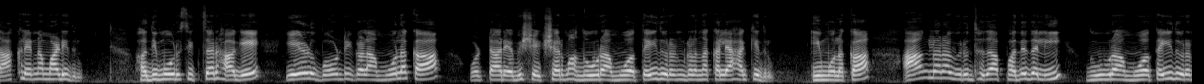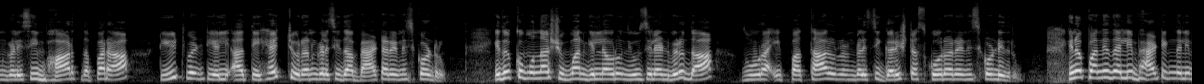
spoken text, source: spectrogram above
ದಾಖಲೆಯನ್ನ ಮಾಡಿದರು. ಹದಿಮೂರು ಸಿಕ್ಸರ್ ಹಾಗೆ ಏಳು ಬೌಂಡ್ರಿಗಳ ಮೂಲಕ ಒಟ್ಟಾರೆ ಅಭಿಷೇಕ್ ಶರ್ಮಾ ನೂರ ಮೂವತ್ತೈದು ರನ್ಗಳನ್ನು ಕಲೆ ಹಾಕಿದರು. ಈ ಮೂಲಕ ಆಂಗ್ಲರ ವಿರುದ್ಧದ ಪಂದ್ಯದಲ್ಲಿ ನೂರ ಮೂವತ್ತೈದು ರನ್ ಗಳಿಸಿ ಭಾರತದ ಪರ ಟಿ ಟ್ವೆಂಟಿಯಲ್ಲಿ ಅತಿ ಹೆಚ್ಚು ರನ್ ಗಳಿಸಿದ ಬ್ಯಾಟರ್ ಎನಿಸಿಕೊಂಡ್ರು. ಇದಕ್ಕೂ ಮುನ್ನ ಶುಭ್ಮನ್ ಗಿಲ್ ಅವರು ನ್ಯೂಜಿಲೆಂಡ್ ವಿರುದ್ಧ ನೂರ ಇಪ್ಪತ್ತಾರು ರನ್ ಗಳಿಸಿ ಗರಿಷ್ಠ ಸ್ಕೋರರ್ ಎನಿಸಿಕೊಂಡಿದ್ರು. ಇನ್ನು ಪಂದ್ಯದಲ್ಲಿ ಬ್ಯಾಟಿಂಗ್ನಲ್ಲಿ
